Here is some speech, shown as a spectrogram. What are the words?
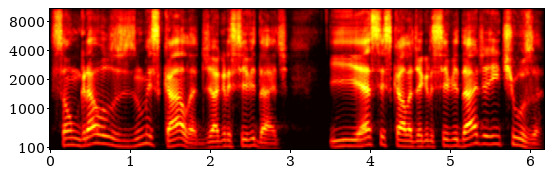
São graus numa escala de agressividade. E essa escala de agressividade a gente usa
